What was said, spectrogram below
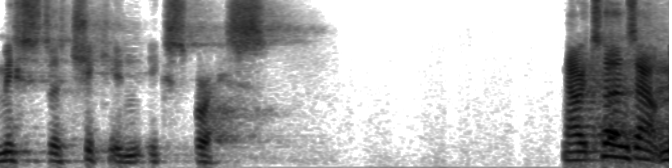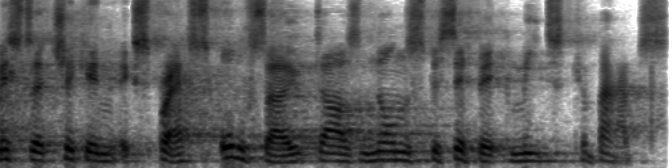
Mr. Chicken Express. Now, it turns out Mr. Chicken Express also does non specific meat kebabs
